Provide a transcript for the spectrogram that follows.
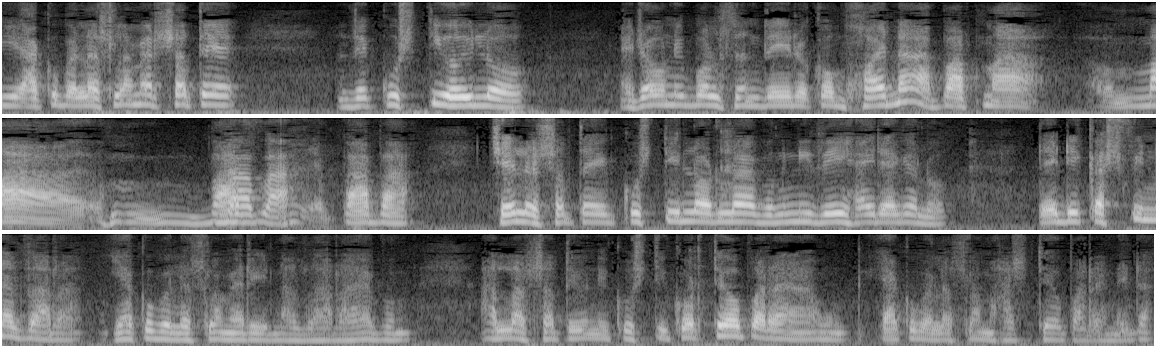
ইয়াকুব আলাহ ইসলামের সাথে যে কুস্তি হইল এটা উনি বলছেন যে এরকম হয় না বাপ মা মা বাবা। বাবা ছেলের সাথে কুস্তি লড়লো এবং নিজেই হাইরা গেল। তো এটি কাশ্মী নাজারা ইয়াকুব আলাহ ইসলামের এই নাজারা এবং আল্লাহর সাথে উনি কুস্তি করতেও পারেন এবং ইয়াকুব আলাহ ইসলাম হাসতেও পারেন। এটা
